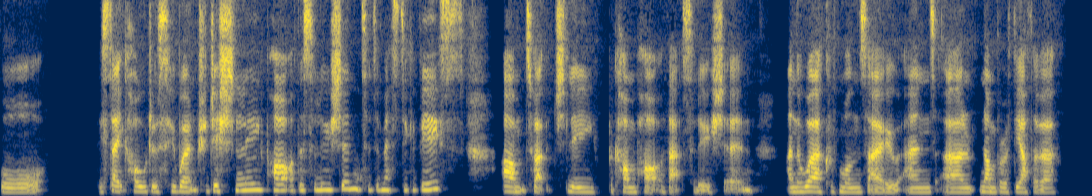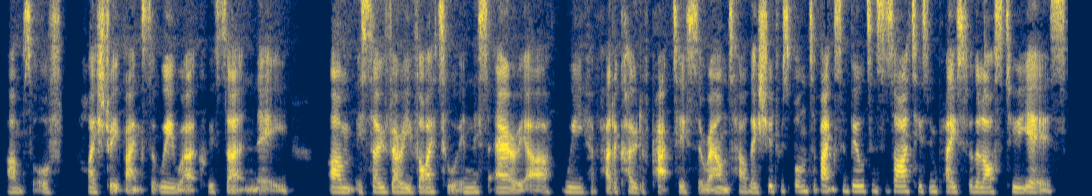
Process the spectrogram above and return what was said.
for the stakeholders who weren't traditionally part of the solution to domestic abuse um, to actually become part of that solution. And the work of Monzo and a number of the other um, sort of high street banks that we work with certainly um, is so very vital in this area. We have had a code of practice around how they should respond to banks and building societies in place for the last two years.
